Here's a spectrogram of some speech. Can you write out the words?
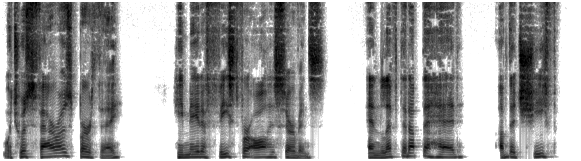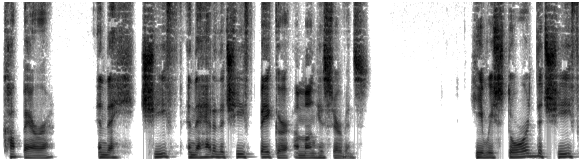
which was Pharaoh's birthday, he made a feast for all his servants and lifted up the head of the chief cupbearer and the chief and the head of the chief baker among his servants. He restored the chief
